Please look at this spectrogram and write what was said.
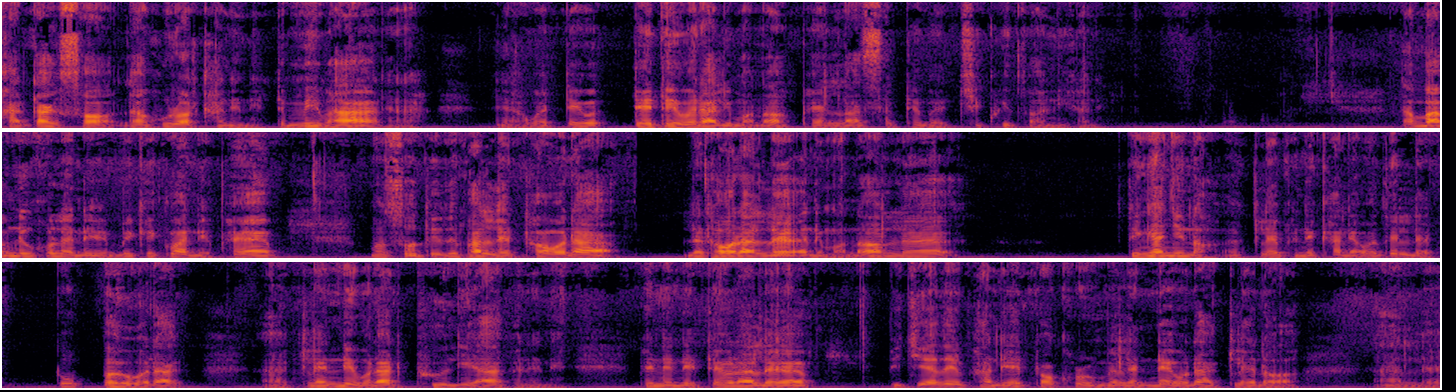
ခတက်ဆော့လာဟူရော့ခါနေနေတမေပါတဲ့လားအဲဝတ်တေတေတေဝရလီမောနော်ဖဲလာစက်တဘာချီခွေသွားနေခါနေတမ္ဘမနုခလနေမေကေကွာနေဖဲ မဆုတ်တေဖက်လက်ထောဝရလက်ထောဝရလဲအနေမနော်လဲတင်ငန်းညင်နော်ကလပ်ဖနေခါနေဝတဲ့လက်တိုးပဝရအာကလန်နေဝရဖူလီအားဖနေနေဖနေနေတေဝရလေပီကျဲတဲ့ဖာနေတော့ခရမဲလေနေဝရကလေတော့အာလေ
